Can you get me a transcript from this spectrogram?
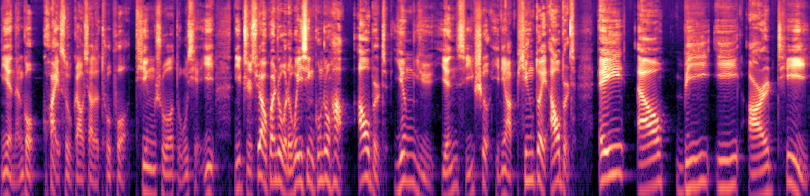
你也能够快速高效的突破听说读写译。你只需要关注我的微。信公众号 Albert 英语研习社一定要拼对 Albert A L B E R T，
